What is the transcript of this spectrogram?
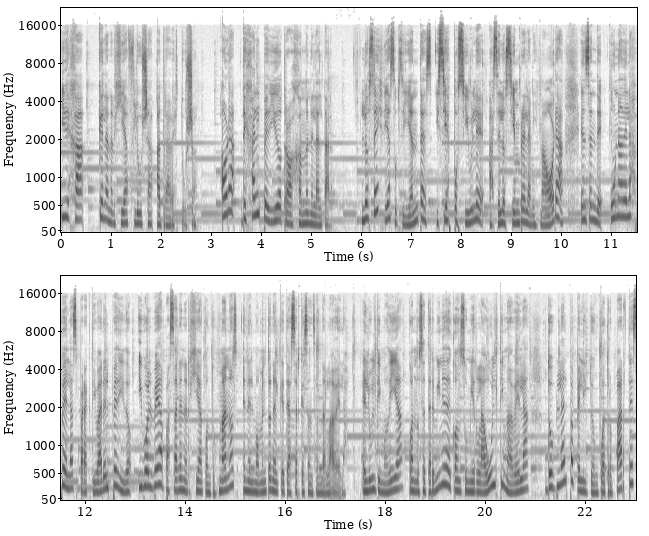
y deja que la energía fluya a través tuyo. Ahora deja el pedido trabajando en el altar. Los seis días subsiguientes, y si es posible, hacelo siempre a la misma hora, encende una de las velas para activar el pedido y volvé a pasar energía con tus manos en el momento en el que te acerques a encender la vela. El último día, cuando se termine de consumir la última vela, dobla el papelito en cuatro partes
